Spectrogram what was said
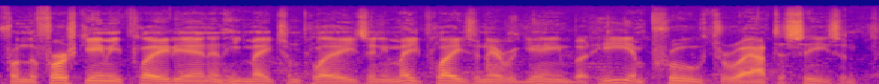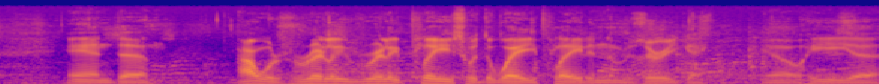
from the first game he played in, and he made some plays, and he made plays in every game, but he improved throughout the season. And uh, I was really, really pleased with the way he played in the Missouri game. You know, he uh,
